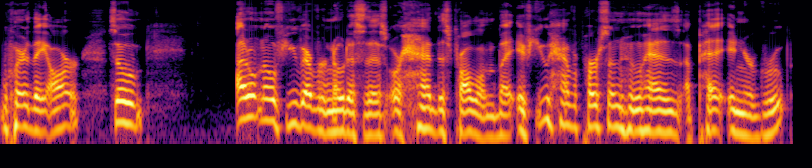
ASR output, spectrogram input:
where they are. So I don't know if you've ever noticed this or had this problem, but if you have a person who has a pet in your group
